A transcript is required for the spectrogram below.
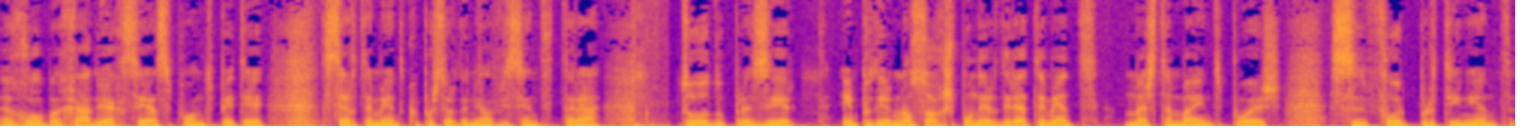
arroba radiorcs.pt, certamente que o pastor Daniel Vicente terá todo o prazer em poder não só responder diretamente, mas também depois, se for pertinente,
